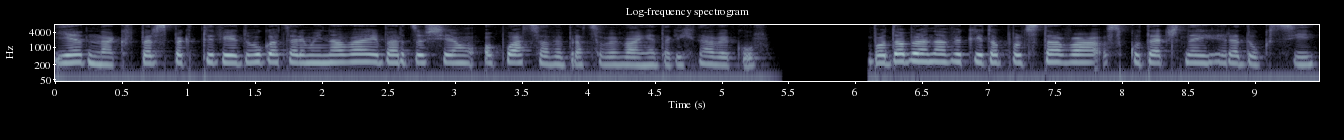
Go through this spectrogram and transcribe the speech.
Jednak w perspektywie długoterminowej bardzo się opłaca wypracowywanie takich nawyków, bo dobre nawyki to podstawa skutecznej redukcji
